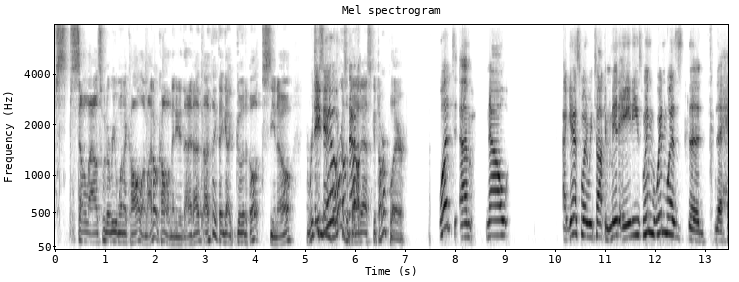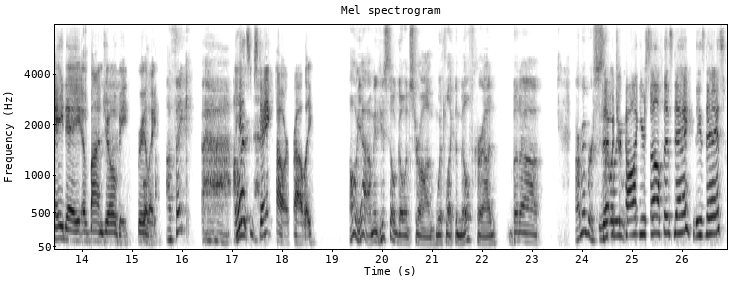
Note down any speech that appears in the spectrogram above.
sellouts, whatever you want to call them. I don't call them any of that. I, I think they got good hooks, you know. And Richie Sambora is a badass guitar player. What? Um. Now, I guess what are we talking? Mid '80s. When? When was the the heyday of Bon Jovi? Really? I think. Uh, He had some staying power, probably. oh yeah, I mean he's still going strong with like the MILF crowd. But uh I remember Is that what you're calling yourself this day? These days?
